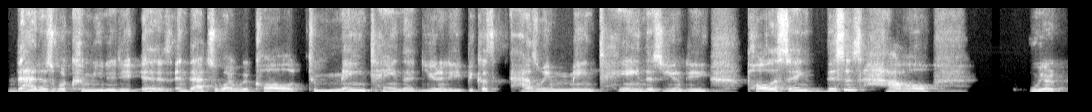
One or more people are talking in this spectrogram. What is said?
That is what community is. And that's why we're called to maintain that unity, because as we maintain this unity, Paul is saying this is how we are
